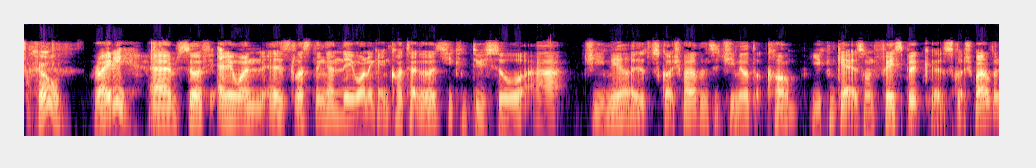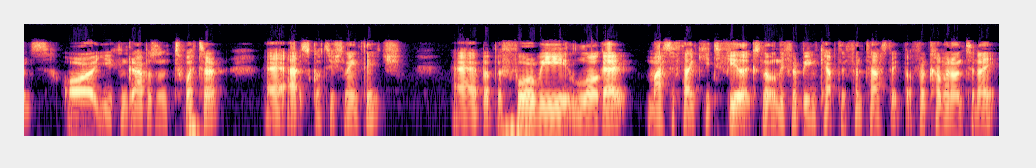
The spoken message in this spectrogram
Cool. Righty. Um, so if anyone is listening and they want to get in contact with us, you can do so at Gmail at scottishwildlands at gmail.com. You can get us on Facebook at Scottish Wildlands, or you can grab us on Twitter uh, at Scottish Ninth Age. Uh, but before we log out, massive thank you to Felix, not only for being Captain Fantastic, but for coming on tonight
